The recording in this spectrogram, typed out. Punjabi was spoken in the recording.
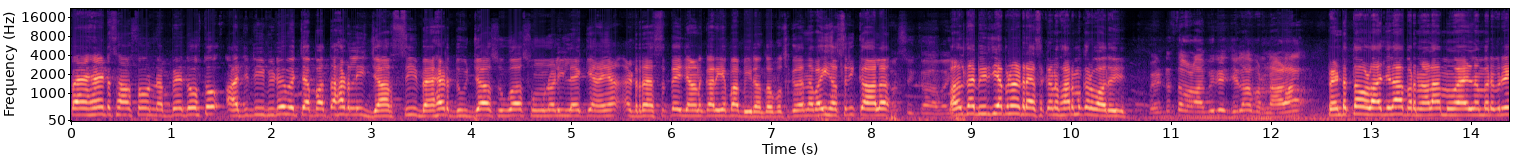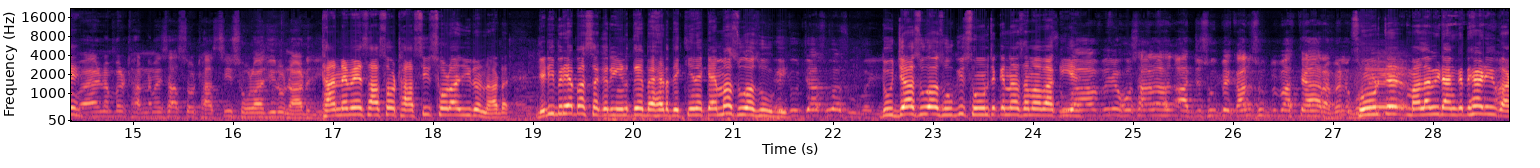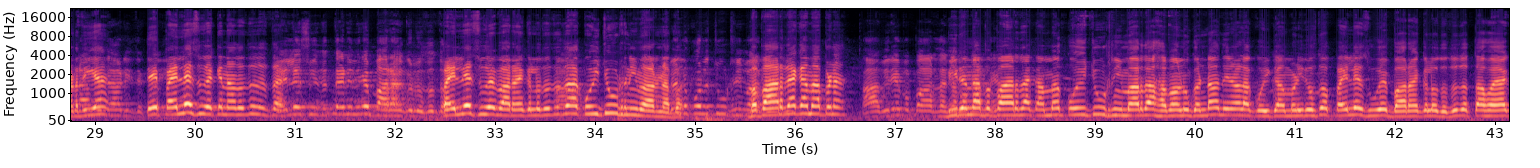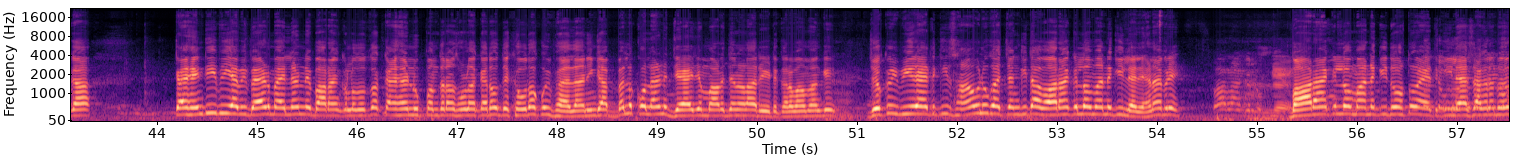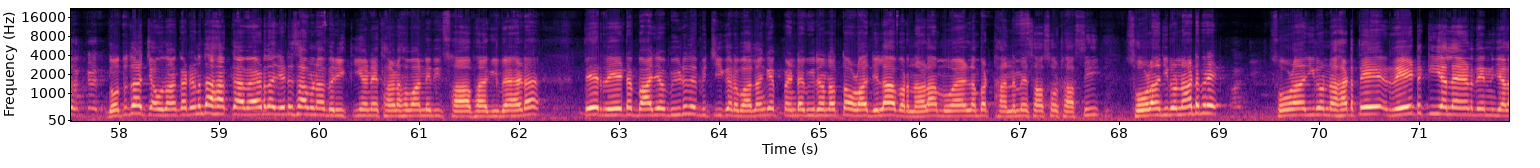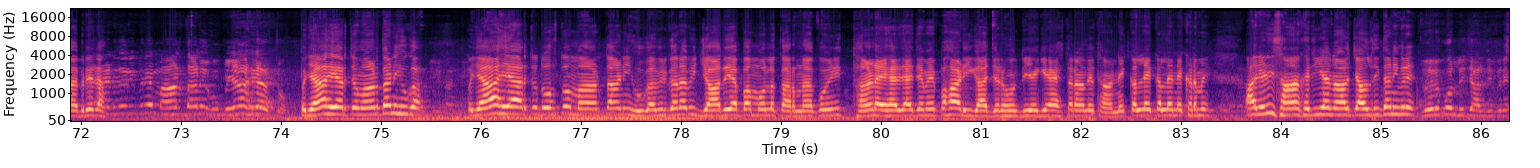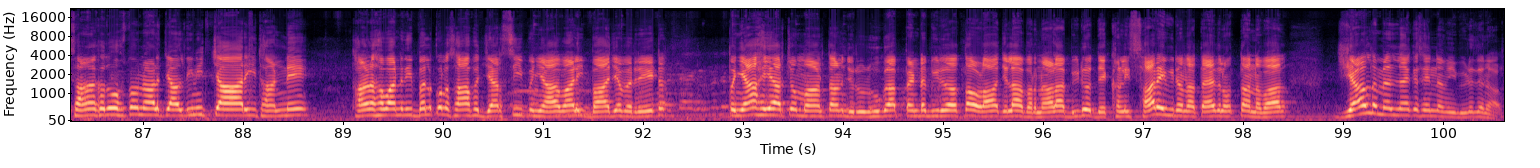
65790 ਦੋਸਤੋ ਅੱਜ ਦੀ ਵੀਡੀਓ ਵਿੱਚ ਆਪਾਂ ਤੁਹਾਡੇ ਲਈ ਜਰਸੀ ਬਹਿੜ ਦੂਜਾ ਸੂਆ ਸੂਣ ਵਾਲੀ ਲੈ ਕੇ ਆਏ ਆ ਐਡਰੈਸ ਤੇ ਜਾਣਕਾਰੀ ਆਪਾਂ ਵੀਰਾਂ ਤੋਂ ਪੁੱਛ ਕੇ ਦਿੰਦਾ ਬਾਈ ਸਤਿ ਸ੍ਰੀ ਅਕਾਲ। ਸਤਿ ਸ਼੍ਰੀ ਅਕਾਲ ਬਾਈ। ਪਹਿਲਾਂ ਤਾਂ ਵੀਰ ਜੀ ਆਪਣਾ ਐਡਰੈਸ ਕਨਫਰਮ ਕਰਵਾ ਦਿਓ ਜੀ। ਪਿੰਡ ਧੌਲਾ ਵੀਰੇ ਜ਼ਿਲ੍ਹਾ ਬਰਨਾਲਾ। ਪਿੰਡ ਧੌਲਾ ਜ਼ਿਲ੍ਹਾ ਬਰਨਾਲਾ ਮੋਬਾਈਲ ਨੰਬਰ ਵੀਰੇ। ਮੋਬਾਈਲ ਨੰਬਰ 98788 16059 ਜੀ। 98788 16059 ਜਿਹੜੀ ਵੀਰੇ ਆਪਾਂ ਸਕਰੀਨ ਤੇ ਬਹਿੜ ਦੇਖੀ ਨੇ ਕਹਿਮਾ ਸੂਆ ਸੂਗੀ? ਦੂਜਾ ਸੂਆ ਸੂਗਾ ਜੀ। ਦੂਜਾ ਸੂਆ ਸੂਗੀ ਸੂਣ ਚ ਕਿੰਨਾ ਸਮਾਂ ਬਾਕੀ ਹੈ ਆ ਵੀਰੇ ਹੋ ਸਕਦਾ ਅੱਜ ਸੂਪੇ ਕੱਲ ਸੂਪੇ ਬਸ ਤਿਆਰ ਆ ਬਿਲਕੁਲ। ਸੂਣ ਚ ਮੰਨ ਲਾ ਵੀ ਡੰਗ ਦਿਹਾੜੀ ਓ ਕੱਢਦੀ ਆ। ਤੇ ਪਹਿਲੇ ਸੂਏ ਕਿੰਨਾ ਦੁੱਧ ਦਿੱਤਾ? ਪਹਿਲੇ ਸੂਏ ਦਿੱਤੇ ਨੇ ਵੀਰੇ 12 ਕਿਲੋ ਦੁੱਧ। ਪਹਿਲੇ ਸੂਏ 12 ਕਿਲੋ ਦੁੱਧ ਦਾ ਕੋਈ ਝੂਠ ਨਹੀਂ ਮਾਰਨਾ ਆਪਾਂ। ਬਿਲਕੁਲ ਝੂਠ ਨਹੀਂ ਮਾਰਦਾ ਵਪਾਰ ਦਾ ਕੰਮ ਆਪਣਾ। ਹਾਂ ਵੀਰੇ ਵਪਾਰ ਦਾ ਵੀਰਾਂ ਦਾ ਵਪਾਰ ਦਾ ਕੰਮ ਆ ਕੋਈ ਝੂਠ ਨਹੀਂ ਮਾਰਦਾ ਹਵਾ ਨੂੰ ਗੰਢਾਂ ਦੇਣ ਵਾਲਾ ਕੋਈ ਕੰਮ ਨਹੀਂ। ਦੋਸਤੋ ਪਹਿਲੇ ਸੂਏ 12 ਕਿਲੋ ਦੁੱਧ ਦਿੱਤਾ ਹੋਇਆਗਾ। ਕਹਿੰਦੀ ਵੀ ਆ ਵੀ ਬੈਡ ਮੈਲਨ ਨੇ 12 ਕਿਲੋ ਦੁੱਧ ਕਹਿਣ ਨੂੰ 15 16 ਕਹਿ ਦੋ ਦੇਖੋ ਉਹਦਾ ਕੋਈ ਫਾਇਦਾ ਨਹੀਂਗਾ। ਬਿਲਕੁਲ ਐਨ ਜਾਇਜ਼ ਮਾਰਜਨ ਵਾਲਾ ਰੇਟ ਕਰਵਾਵਾਂਗੇ। ਜੇ ਕੋਈ ਵੀਰ ਐਤਕੀ ਸਾਂਭ ਲੂਗਾ ਚੰਗੀ ਤਾਂ 12 ਕਿਲੋ ਮੰਨ ਕੀ ਲੈ ਲੈ ਹਨਾ ਵੀਰੇ? 12 ਕਿਲੋ। 12 ਕਿਲੋ ਮੰਨ ਕੀ ਦੋਸਤੋ ਐਤਕੀ ਲੈ ਸਕਦੇ। ਹੋ। ਦੁੱਧ ਦਾ 14 ਕੱਢਣ ਦਾ ਹੱਕ ਆ ਬੈੜ ਦਾ ਜਿਹੜੇ ਹਿਸਾਬ ਨਾਲ ਬਰੀਕੀਆਂ ਨੇ ਥਣ ਹਵਾਨੇ ਦੀ ਸਾਫ਼ ਹੈਗੀ ਬੈੜ ਤੇ ਰੇਟ ਬਾਜੋ ਵੀਡੀਓ ਦੇ ਵਿੱਚ ਹੀ ਕਰਵਾ ਦਾਂਗੇ। ਪਿੰਡ ਵੀਰਾਂ ਦਾ ਧੌਲਾ ਜ਼ਿਲ੍ਹਾ ਬਰਨਾਲਾ ਮੋਬਾਈਲ ਨੰਬਰ 98788 16059 ਵੀਰੇ। 16059 ਤੇ ਰੇਟ ਕੀ ਆ ਲੈਣ ਦੇਣ ਵਾਲਾ ਵੀਰੇ ਦਾ? ਪਿੰਡ ਦੇ ਵੀਰੇ ਮਾਨਤਾ ਨਹੀਂ ਹੋ 50000 ਤੋਂ। 50000 ਚ ਮਾਨਤਾ ਨਹੀਂ ਹੋਊਗਾ? 50000 ਚ ਦੋਸਤੋ ਮਾਨਤਾ ਨਹੀਂ ਹੋਊਗਾ। ਵੀਰ ਕਹਿੰਦਾ ਵੀ ਜਿਆਦੇ ਆਪਾਂ ਮੁੱਲ ਕਰਨਾ ਕੋਈ ਨਹੀਂ। ਥਣ ਇਹੋ ਜਿਹਾ ਜਿਵੇਂ ਪਹਾੜੀ ਗਾਜਰ ਹੁੰਦੀ ਹੈਗੀ ਇਸ ਤਰ੍ਹਾਂ ਦੇ ਥਣ ਨੇ ਕੱਲੇ ਕੱਲੇ ਨਿਖੜਵੇਂ ਆ ਜਿਹੜੀ ਸਾਂਖ ਜੀ ਆ ਨਾਲ ਚੱਲਦੀ ਤਾਂ ਨਹੀਂ ਵੀਰੇ? ਬਿਲਕੁਲ ਨਹੀਂ ਚੱਲਦੀ ਵੀਰੇ। ਸਾਂਖ ਦੋਸਤੋ ਨਾਲ ਚੱਲਦੀ ਨਹੀਂ ਚਾਰ ਹੀ ਥਣ ਨੇ। ਥਣ ਹਵਾਨੇ ਦੀ ਬਿਲਕੁਲ ਸਾਫ਼ ਜਰਸੀ ਪੰਜਾਬ ਵਾਲੀ ਬਾਜਬ ਰੇਟ। 50000 ਚੋਂ ਮਾਨਤਾਨ ਜ਼ਰੂਰ ਹੋਊਗਾ। ਪਿੰਡ ਵੀਰ ਦਾ ਧੌਲਾ ਜ਼ਿਲ੍ਹਾ ਬਰਨਾਲਾ। ਵੀਡੀਓ ਦੇਖਣ ਲਈ ਸਾਰੇ ਵੀਰਾਂ ਦਾ ਤਹਿ ਦਿਲੋਂ ਧੰਨਵਾਦ। ਜਲਦ ਮਿਲਦੇ ਹਾਂ ਕਿਸੇ ਨਵੀਂ ਵੀਡੀਓ ਦੇ ਨਾਲ।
